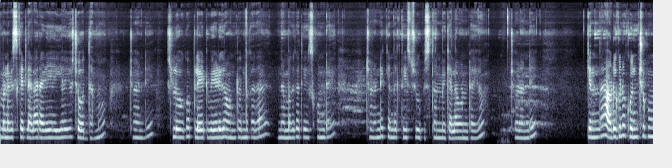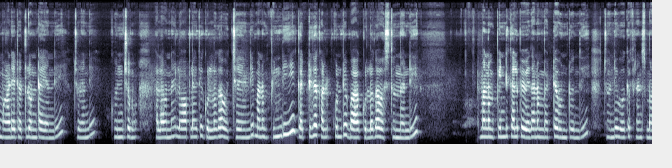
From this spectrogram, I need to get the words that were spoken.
మన బిస్కెట్లు ఎలా రెడీ అయ్యాయో చూద్దాము. చూడండి స్లోగా ప్లేట్ వేడిగా ఉంటుంది కదా నెమ్మదిగా తీసుకుంటే. చూడండి కిందకి తీసి చూపిస్తాను మీకు ఎలా ఉంటాయో. చూడండి కింద అడుగున కొంచెము మాడేటట్లు ఉంటాయండి. చూడండి కొంచెము అలా ఉన్నాయి. లోపలైతే గుల్లగా వచ్చాయండి. మనం పిండి గట్టిగా కలుపుకుంటే బాగా గుల్లగా వస్తుందండి. మనం పిండి కలిపే విధానం బట్టే ఉంటుంది. చూడండి ఓకే ఫ్రెండ్స్ మా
